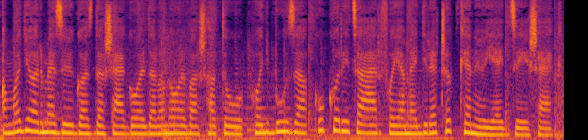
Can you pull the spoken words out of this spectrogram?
A magyar mezőgazdaság oldalon olvasható, hogy búza, kukorica árfolyam egyre csökkenő jegyzések.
